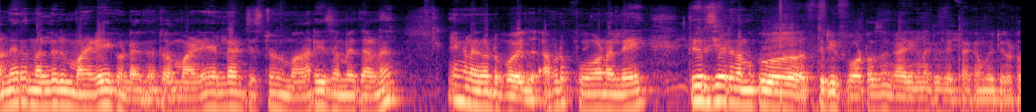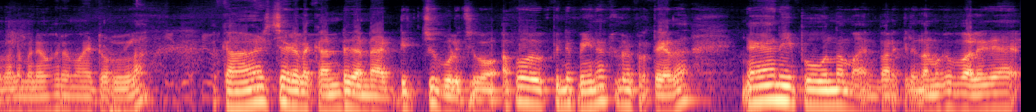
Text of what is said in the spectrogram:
അന്നേരം നല്ലൊരു മഴയൊക്കെ ഉണ്ടായിരുന്നു കേട്ടോ. മഴയെല്ലാം ജസ്റ്റ് ഒന്ന് മാറിയ സമയത്താണ് ഞങ്ങൾ അങ്ങോട്ട് പോയത്. അവിടെ പോകണല്ലേ? തീർച്ചയായിട്ടും നമുക്ക് ഒത്തിരി ഫോട്ടോസും കാര്യങ്ങളൊക്കെ സെറ്റാക്കാൻ പറ്റും കേട്ടോ. നല്ല മനോഹരമായിട്ടുള്ള കാഴ്ചകളെ കണ്ട് കണ്ട് അടിച്ചു പൊളിച്ചു പോകും. അപ്പോൾ പിന്നെ മെയിൻ മെയിനായിട്ടുള്ളൊരു പ്രത്യേകത ഞാൻ ഈ പോകുന്ന മാൻ പാർക്കിൽ നമുക്ക് വളരെ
